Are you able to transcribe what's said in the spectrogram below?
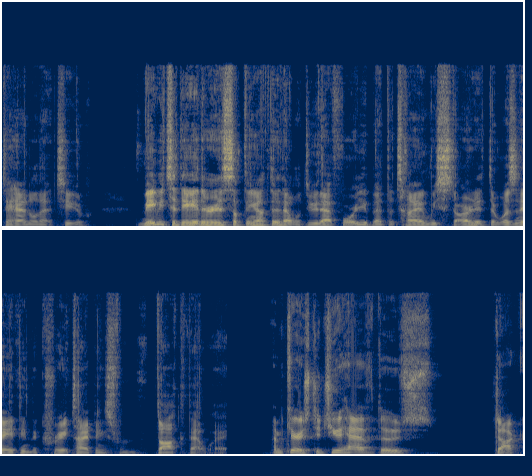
to handle that too. Maybe today there is something out there that will do that for you, but at the time we started, there wasn't anything to create typings from doc that way. I'm curious, did you have those docs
